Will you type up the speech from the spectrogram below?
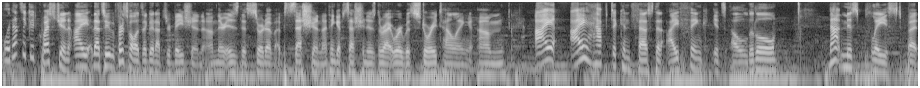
Well, that's a good question. I that's first of all, it's a good observation. Um, there is this sort of obsession. I think obsession is the right word with storytelling. Um, I I have to confess that I think it's a little not misplaced, but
